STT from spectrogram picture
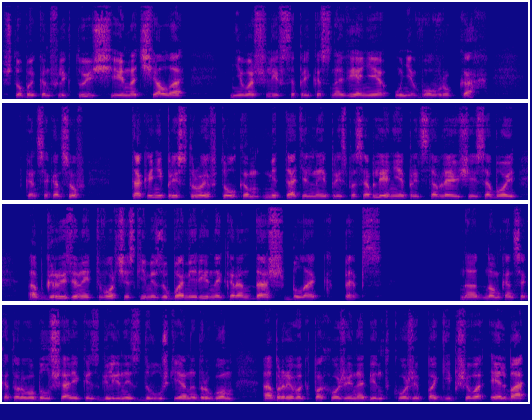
чтобы конфликтующие начала не вошли в соприкосновение у него в руках. В конце концов, так и не пристроив толком метательные приспособления, представляющие собой обгрызенный творческими зубами Рины карандаш Black Peps, на одном конце которого был шарик из глины с двушки, а на другом обрывок, похожий на бинт кожи погибшего Эльба,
